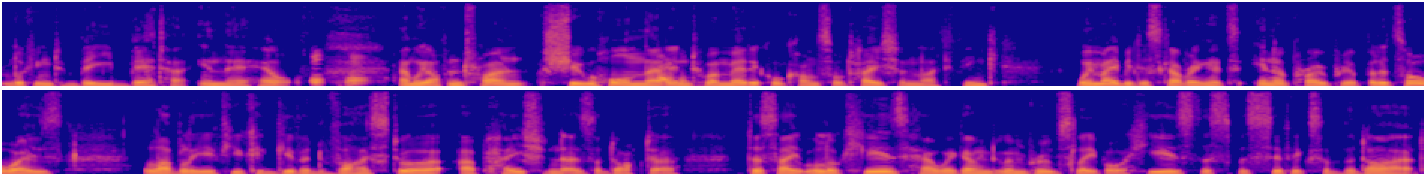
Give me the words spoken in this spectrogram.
looking to be better in their health. Mm-hmm. And we often try and shoehorn that into a medical consultation. I think we may be discovering it's inappropriate, but it's always lovely if you could give advice to a, a patient as a doctor to say, well, look, here's how we're going to improve sleep, or here's the specifics of the diet.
